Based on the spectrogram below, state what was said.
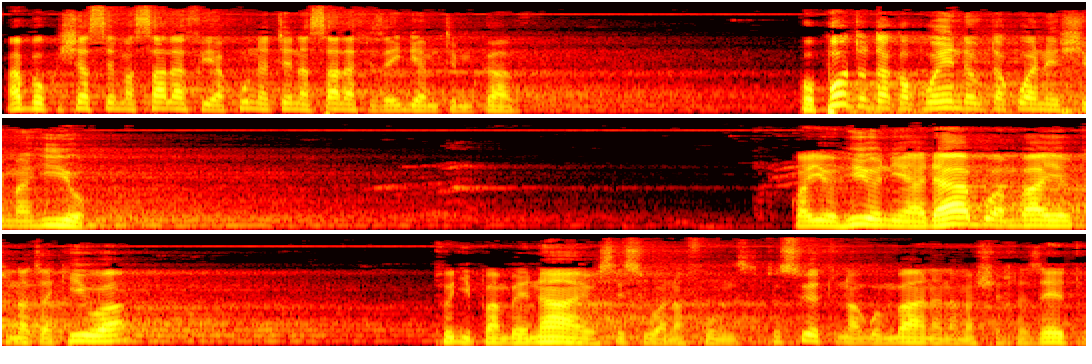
Hapo ukishasema salafi hakuna tena salafi zaidi ya mtimkavu popote utakapoenda utakuwa na heshima hiyo. Kwa hiyo hiyo ni adabu ambayo tunatakiwa tujipambe nayo sisi wanafunzi. Tusiwe tunagombana na mashekhe zetu.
